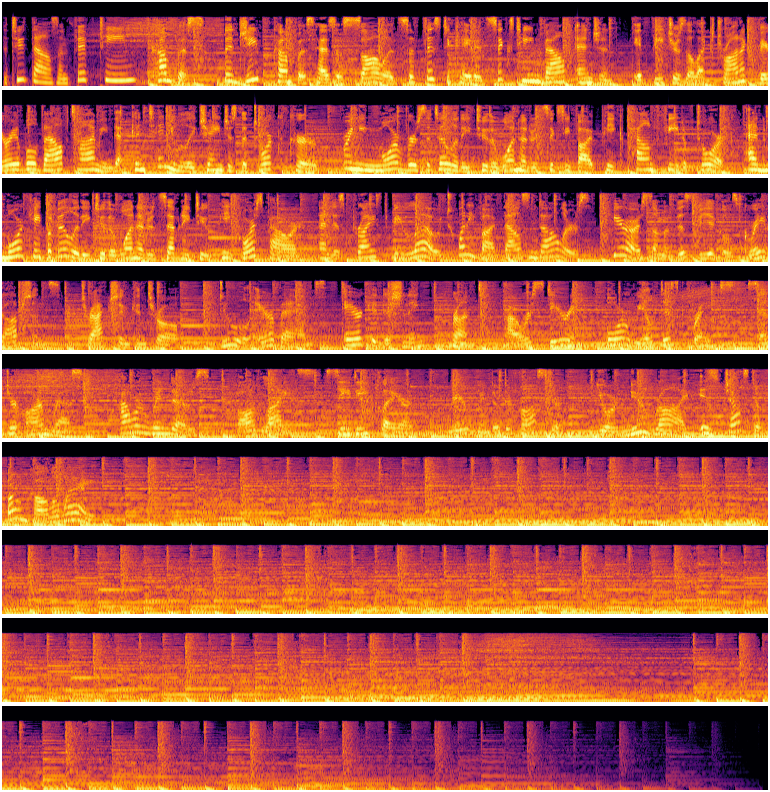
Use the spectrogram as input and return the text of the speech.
The 2015 Compass. The Jeep Compass has a solid, sophisticated 16-valve engine. It features electronic variable valve timing that continually changes the torque curve, bringing more versatility to the 165 peak pound-feet of torque and more capability to the 172 peak horsepower and is priced below $25,000. Here are some of this vehicle's great options. Traction control, dual airbags, air conditioning, front, power steering, four-wheel disc brakes, center armrest, power windows, fog lights, CD player, rear window defroster. Your new ride is just a phone call away.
